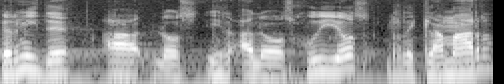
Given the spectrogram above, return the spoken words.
permite a los, a los judíos reclamar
